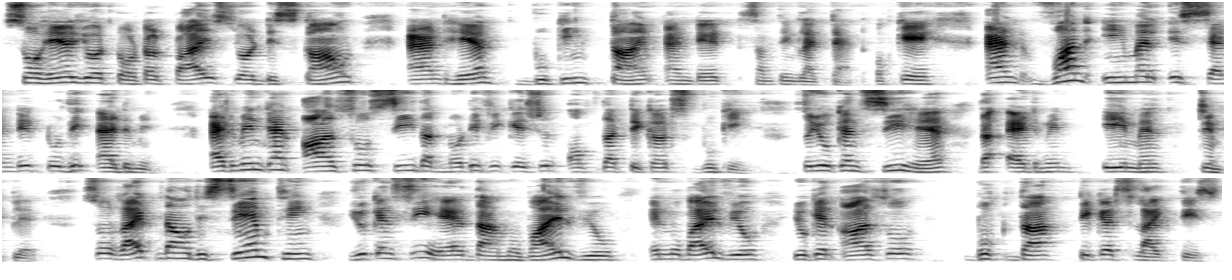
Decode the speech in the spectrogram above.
So here your total price your discount and here booking time and date something like that okay? And one email is sent it to the admin. Admin can also see the notification of the tickets booking. So you can see here the admin email template. So right now the same thing you can see here the mobile view. In mobile view you can also book the tickets like this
